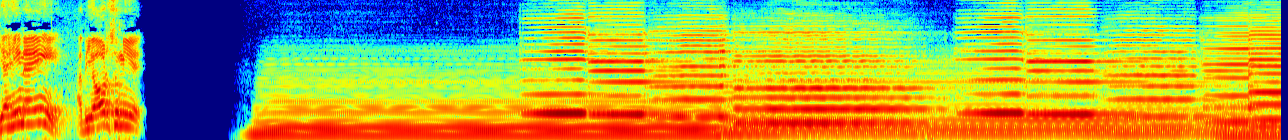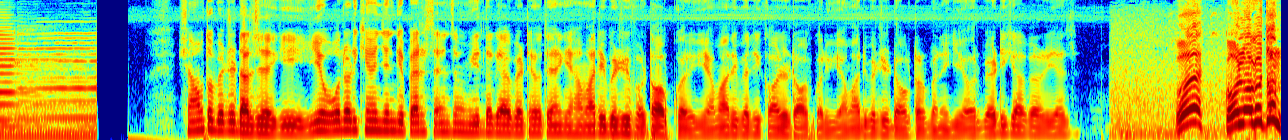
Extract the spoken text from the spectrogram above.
यही नहीं। अभी और सुनिए। शाम तो बेटी डल जाएगी। ये वो लड़कियाँ हैं जिनके पेरेंट्स इनसे उम्मीद लगाए बैठे होते हैं कि हमारी बेटी टॉप करेगी हमारी बेटी कॉलेज टॉप करेगी हमारी बेटी डॉक्टर बनेगी। और बेटी क्या कर रही है? ओए कौन लोग हो तुम?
